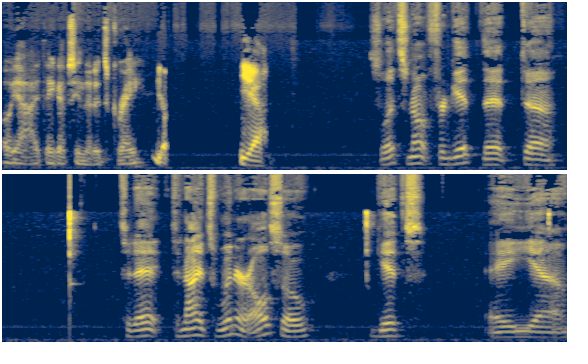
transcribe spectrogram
Oh yeah, I think I've seen that. It's gray. Yep. Yeah, So let's not forget that uh, today tonight's winner also gets a uh,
